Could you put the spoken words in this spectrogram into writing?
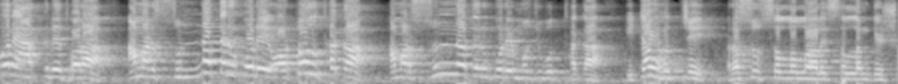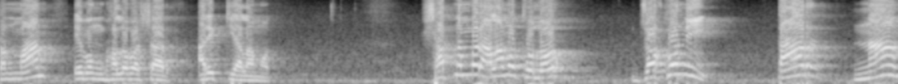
করে আঁকড়ে ধরা, আমার সুন্নাতের উপরে অটল থাকা, আমার সুন্নাতের উপরে মজবুত থাকা। এটাও হচ্ছে রসুল সাল্লাহ আলি সাল্লামকে সম্মান এবং ভালোবাসার আরেকটি আলামত। সাত নম্বর আলামত হলো, যখনই তার নাম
